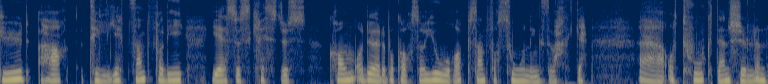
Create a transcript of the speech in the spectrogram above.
Gud har tilgitt, sant, fordi Jesus Kristus kom og døde på korset og gjorde opp sant, forsoningsverket. Eh, og tok den skylden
